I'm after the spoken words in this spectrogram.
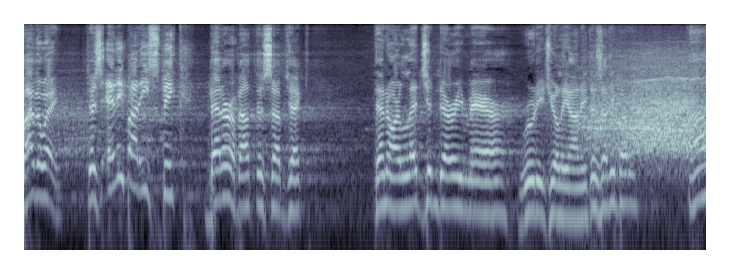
By the way, does anybody speak better about this subject than our legendary mayor, Rudy Giuliani? Does anybody? Huh?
